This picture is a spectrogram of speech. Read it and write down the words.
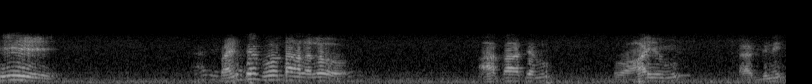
ఈ పంచభూతాలలో ఆకాశము వాయువు అగ్ని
